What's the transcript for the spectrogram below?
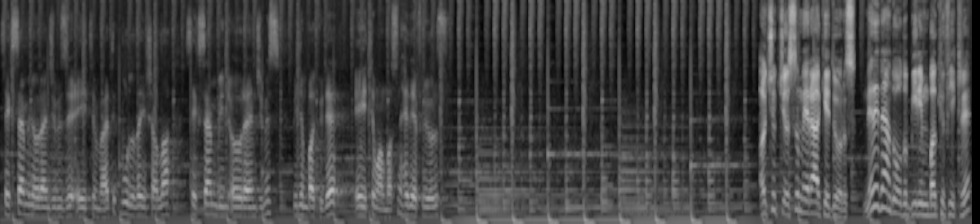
80 bin öğrencimize eğitim verdik. Burada da inşallah 80 bin öğrencimiz Bilim Bakü'de eğitim almasını hedefliyoruz. Açıkçası merak ediyoruz. Nereden doğdu Bilim Bakü fikri?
